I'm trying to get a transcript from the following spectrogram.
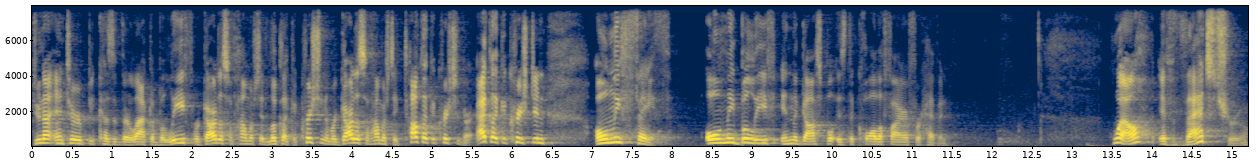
do not enter because of their lack of belief, regardless of how much they look like a Christian, and regardless of how much they talk like a Christian or act like a Christian. Only faith only belief in the gospel is the qualifier for heaven. Well, if that's true,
